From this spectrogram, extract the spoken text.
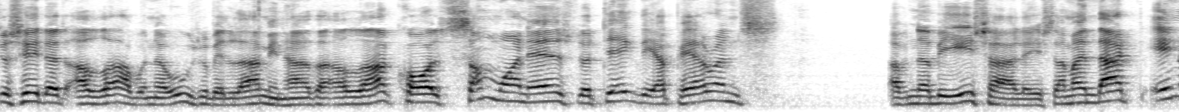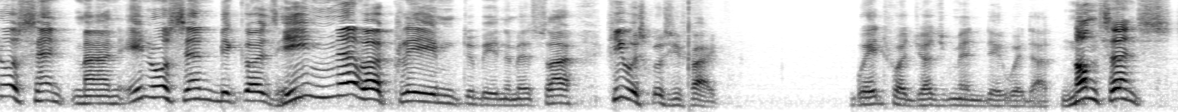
to say that Allah, na'udhu billah min Allah caused someone else to take the appearance of Nabi Isa alayhi and that innocent man, innocent because he never claimed to be the Messiah, he was crucified. Wait for judgment day with that. Nonsense!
